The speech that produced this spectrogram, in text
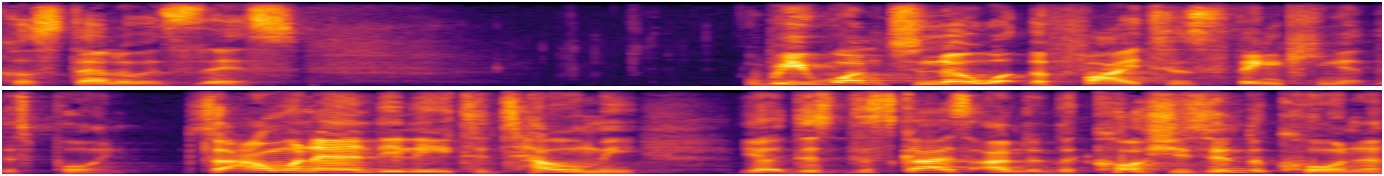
Costello is this. We want to know what the fighter's thinking at this point. So I want Andy Lee to tell me, yo, this, this guy's under the cosh, he's in the corner.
